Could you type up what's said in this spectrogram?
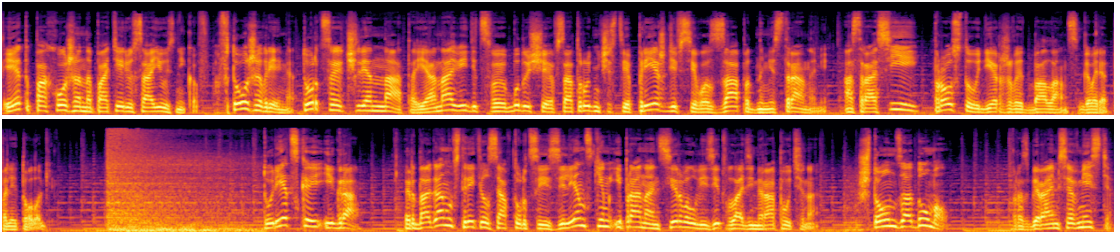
И это похоже на потерю союзников. В то же время Турция член НАТО, и она видит свое будущее в сотрудничестве прежде всего с западными странами, а с Россией просто удерживает баланс, говорят политологи. Турецкая игра. Эрдоган встретился в Турции с Зеленским и проанонсировал визит Владимира Путина. Что он задумал? Разбираемся вместе.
